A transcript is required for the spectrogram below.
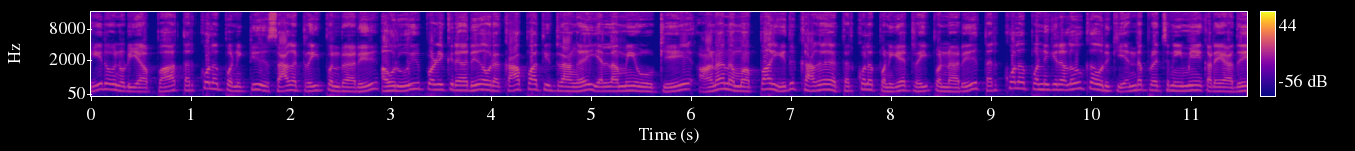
ஹீரோயினுடைய அப்பா தற்கொலை பண்ணிட்டு சாக ட்ரை பண்றாரு. அவர் உயிர் பழைக்கிறாரு அவரை காப்பாத்திடுறாங்க எல்லாமே ஓகே ஆனா நம்ம அப்பா எதுக்காக தற்கொலை பண்ணிக்க ட்ரை பண்ணாரு? தற்கொலை பண்ணிக்கிற அளவுக்கு அவருக்கு எந்த பிரச்சனையுமே கிடையாது.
